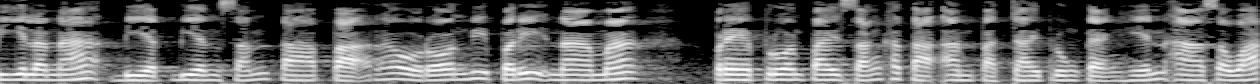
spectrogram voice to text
ปีละนะเบียดเบียนสันตาปะเร่าร้อนวิปริณามะ แปรปรวนไปสังคตะอันปัจจัยปรุงแต่งเห็นอาสวะ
